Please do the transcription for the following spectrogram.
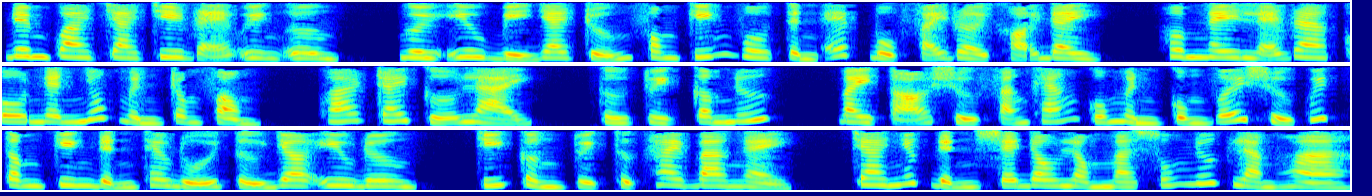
đêm qua cha chia rẽ uyên ương, người yêu bị gia trưởng phong kiến vô tình ép buộc phải rời khỏi đây, hôm nay lẽ ra cô nên nhốt mình trong phòng, khóa trái cửa lại, cự tuyệt cơm nước, bày tỏ sự phản kháng của mình cùng với sự quyết tâm kiên định theo đuổi tự do yêu đương, chỉ cần tuyệt thực 2-3 ngày, cha nhất định sẽ đau lòng mà xuống nước làm hòa,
